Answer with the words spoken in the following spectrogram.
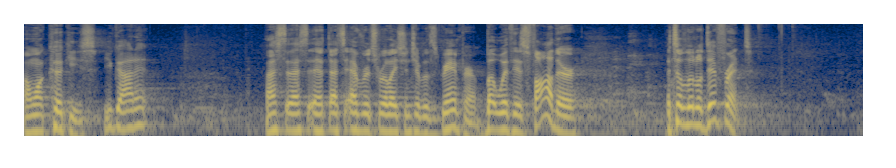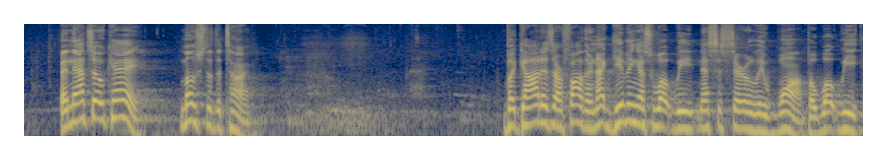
I want cookies. You got it. That's, that's, that's Everett's relationship with his grandparent. But with his father, it's a little different. And that's okay most of the time. But God is our Father, not giving us what we necessarily want, but what we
